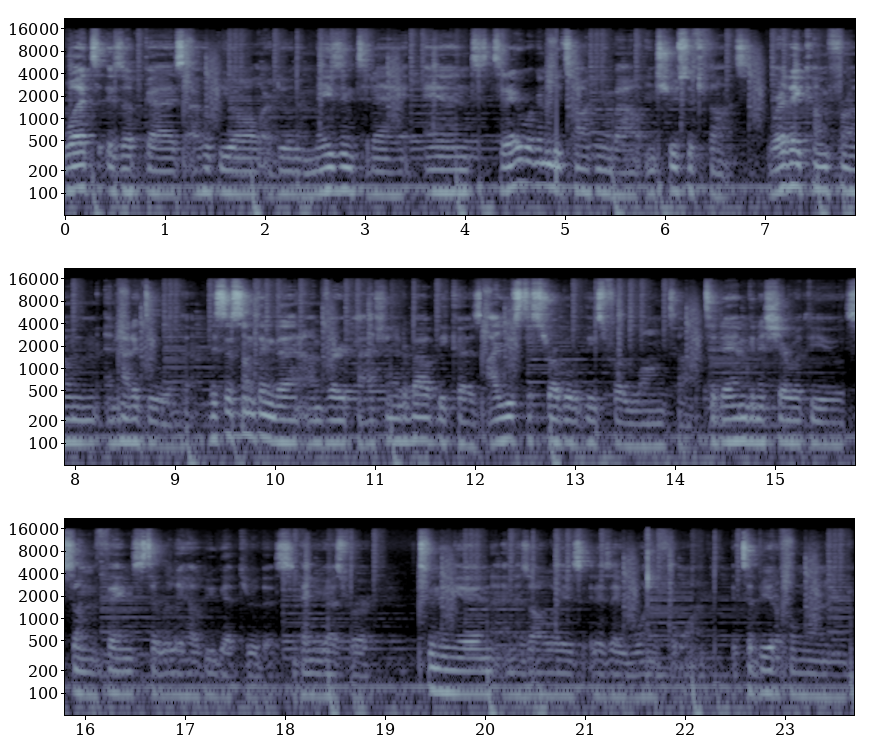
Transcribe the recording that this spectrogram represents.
What is up, guys? I hope you all are doing amazing today. And today we're going to be talking about intrusive thoughts, where they come from, and how to deal with them. This is something that I'm very passionate about because I used to struggle with these for a long time. Today I'm going to share with you some things to really help you get through this. Thank you guys for tuning in, and as always, it is a wonderful one. It's a beautiful morning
